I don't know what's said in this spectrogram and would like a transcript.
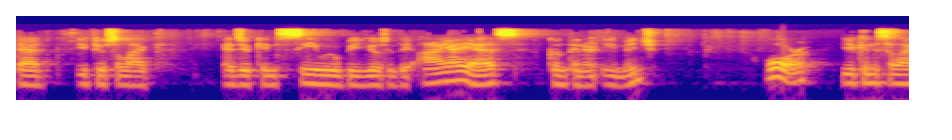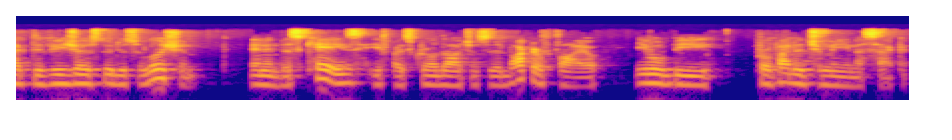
that if you select, as you can see, we'll be using the IIS container image, or you can select the Visual Studio solution. And in this case, if I scroll down to see the Docker file, it will be provided to me in a second.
